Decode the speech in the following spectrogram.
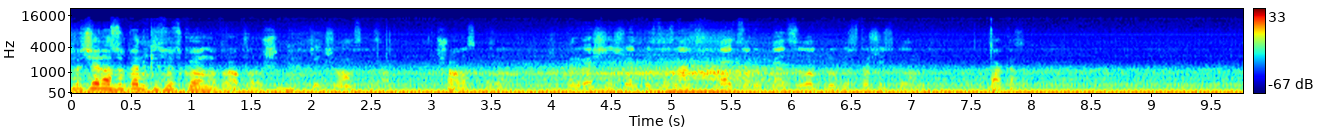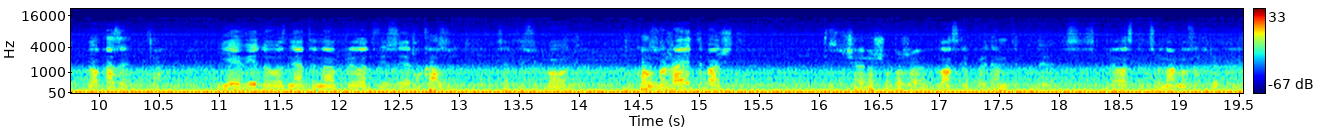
Причина зупинки судського правопорушення. Тільки що вам сказав. Що ви сказали? Перевищення швидкості знак 545, село Крупі, 106 кілометрів. Докази. Докази? Так. Є відео зняте на прилад візир. Показуйте. Сертифікований. Показуйте. Бажаєте бачити? Звичайно, що бажаю. Будь ласка, пройдемте, подивитися. Прилад стаціонарно закріплений.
